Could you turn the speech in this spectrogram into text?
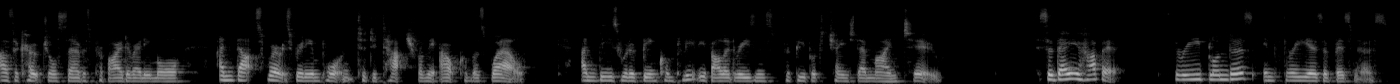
as a coach or service provider anymore. And that's where it's really important to detach from the outcome as well. And these would have been completely valid reasons for people to change their mind too. So there you have it three blunders in three years of business.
